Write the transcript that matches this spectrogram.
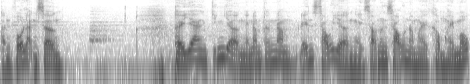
thành phố Lạng Sơn. Thời gian 9 giờ ngày 5 tháng 5 đến 6 giờ ngày 6 tháng 6 năm 2021.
